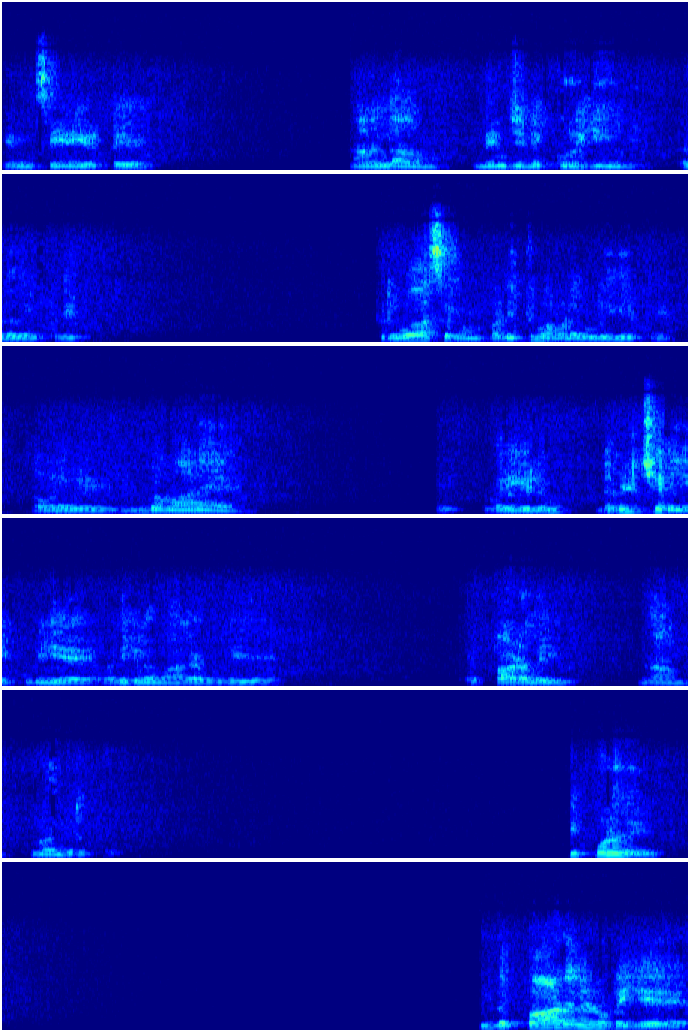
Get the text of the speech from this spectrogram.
எனும் செய்தி கேட்டு நானெல்லாம் நெஞ்சு நெக்குருகி அழுதிருக்கிறேன் திருவாசகம் படித்தும் அவ்வளவு உருகியிருக்கிறேன் அவ்வளவு இன்பமான வரிகளும் நெகிழ்ச்சி அடையக்கூடிய வரிகளுமாக அவருடைய பாடலை நாம் உணர்ந்திருக்கிறோம். இப்பொழுது இந்த பாடலினுடைய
